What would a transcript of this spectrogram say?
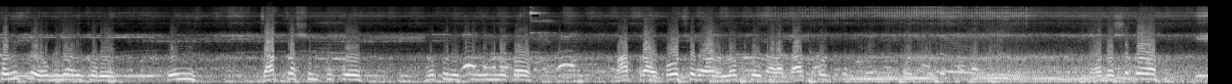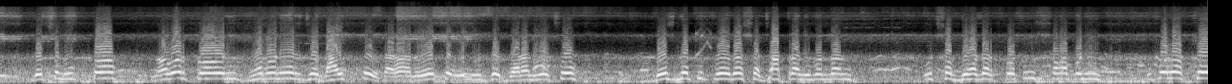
চরিত্রে অভিনয় করে এই যাত্রা শিল্পীকে নতুন একটি উন্নত মাত্রায় পৌঁছে দেওয়ার লক্ষ্যে তারা কাজ করছেন। দর্শক, দেখছেন উক্ত নগর পরিভ্রমণের যে দায়িত্বে তারা রয়েছে, এই উদ্যোগ যারা নিয়েছে, দেশব্যাপী ত্রয়োদশ যাত্রা নিবন্ধন উৎসব দুই হাজার পঁচিশ সমাপনী উপলক্ষে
